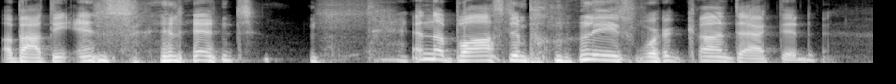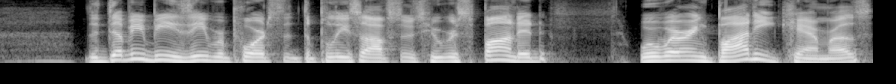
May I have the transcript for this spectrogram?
about the incident, and the Boston police were contacted. The WBZ reports that the police officers who responded were wearing body cameras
